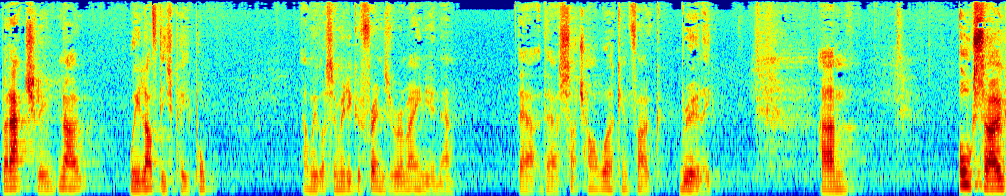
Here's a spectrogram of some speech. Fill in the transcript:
but actually, no, we love these people. And we've got some really good friends in Romania now. They are, they are such hard-working folk, really. Um, also,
